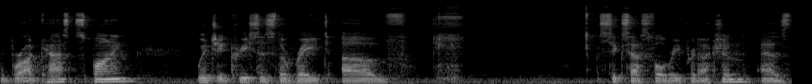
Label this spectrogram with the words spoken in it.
broadcast spawning, which increases the rate of successful reproduction as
